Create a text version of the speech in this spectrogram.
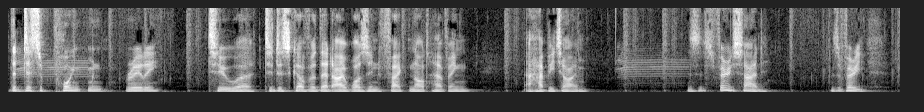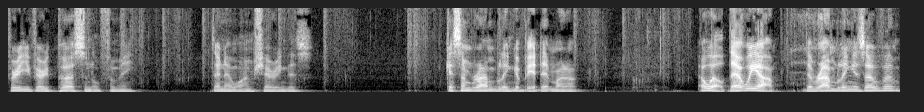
the disappointment, really, to uh, to discover that I was in fact not having a happy time. This is very sad. It's very, very, very personal for me. Don't know why I'm sharing this. Guess I'm rambling a bit, am I not? Oh well, there we are. The rambling is over.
